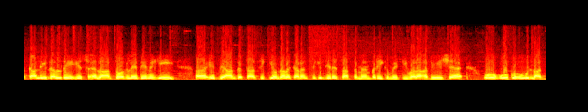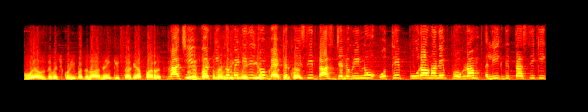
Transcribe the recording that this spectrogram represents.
ਅਕਾਲੀ ਦਲ ਦੇ ਇਸ ਐਲਾਨ ਤੋਂ ਅਗਲੇ ਦਿਨ ਹੀ ਇਹ ਬਿਆਨ ਦਿੱਤਾ ਸੀ ਕਿ ਉਹਨਾਂ ਦਾ ਕਹਿਣਾ ਸੀ ਕਿ ਜਿਹੜੇ 7 ਮੈਂਬਰੀ ਕਮੇਟੀ ਵਾਲਾ ਆਦੇਸ਼ ਹੈ ਉਹ ਹੂ ਬਹੂ ਲਾਗੂ ਹੈ। ਉਸ ਦੇ ਵਿੱਚ ਕੋਈ ਬਦਲਾਅ ਨਹੀਂ ਕੀਤਾ ਗਿਆ ਪਰ ਰਾਜੀਵ ਵਰਕਿੰਗ ਕਮੇਟੀ ਦੀ ਜੋ ਬੈਠਕ ਹੋਈ ਸੀ 10 ਜਨਵਰੀ ਨੂੰ ਉੱਥੇ ਪੂਰਾ ਉਹਨਾਂ ਨੇ ਪ੍ਰੋਗਰਾਮ ਲੀਕ ਦਿੱਤਾ ਸੀ ਕਿ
